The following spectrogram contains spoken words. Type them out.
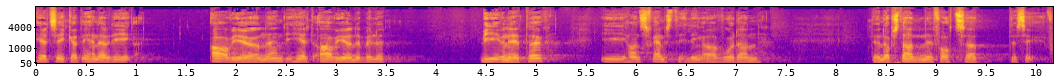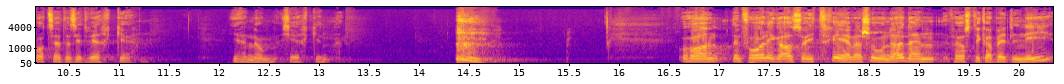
helt sikkert en av de avgjørende, de helt avgjørende begivenheter i hans fremstilling av hvordan den oppstandende fortsetter sitt virke gjennom Kirken. Og Den foreligger altså i tre versjoner. Den første kapittel 9,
